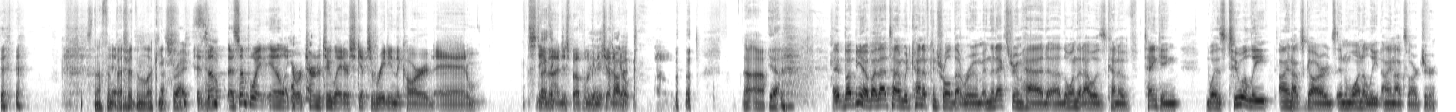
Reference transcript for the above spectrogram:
It's nothing Yeah. better than lucky. That's right. At some at some point, you know, like a return or two later, Skip's reading the card, and Steve I and I just both look at each other. caught and go. Uh oh. Yeah. Uh, But you know, by that time we'd kind of controlled that room, and the next room had uh, the one that I was kind of tanking was two elite Inox guards and one elite Inox archer,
